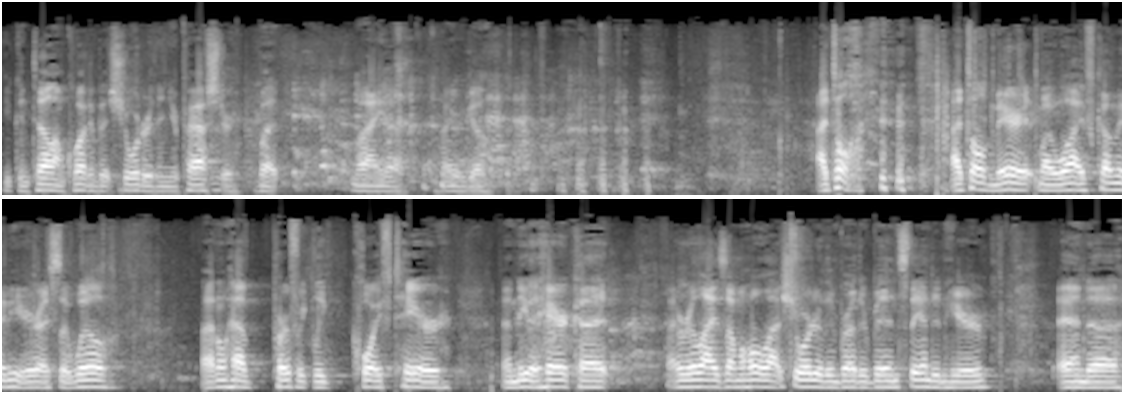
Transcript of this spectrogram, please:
You can tell I'm quite a bit shorter than your pastor, but my uh, there we go. I told I told Merritt, my wife, come in here. I said, "Well, I don't have perfectly coiffed hair. I need a haircut. I realize I'm a whole lot shorter than Brother Ben standing here, and uh,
